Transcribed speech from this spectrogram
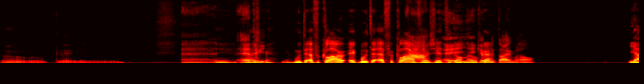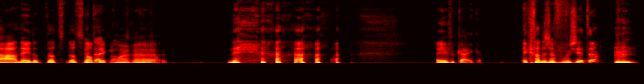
Oké. En, Even eh, kijken. Ik moet er even klaar, ik moet er even klaar Ja, voor zitten hey, dan ook, Ik heb hè? mijn timer al. Ja, nee, dat, dat, dat snap ik. loopt. Maar Nee, eh, even kijken. Ik ga eens even voor zitten.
